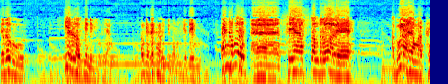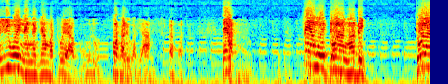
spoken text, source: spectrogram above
တော်တော်ကိုပြည့်တော့ဖြစ်နေပြီခင်ဗျဟုတ်တယ်လက်ခံလို့ကျွန်တော်မဖြစ်သေးဘူးအဲနောက်ပြီးအဲဆရာစံတော်လည်းအခုလာရမှာခရီးဝေးနိုင်ငံခြားမထွက်ရဘူးလို့ ဟောထားလို့ပါဗျာဆရာဆရာငွေဒေါ်လာ9သိန်းဒေါ်လာ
